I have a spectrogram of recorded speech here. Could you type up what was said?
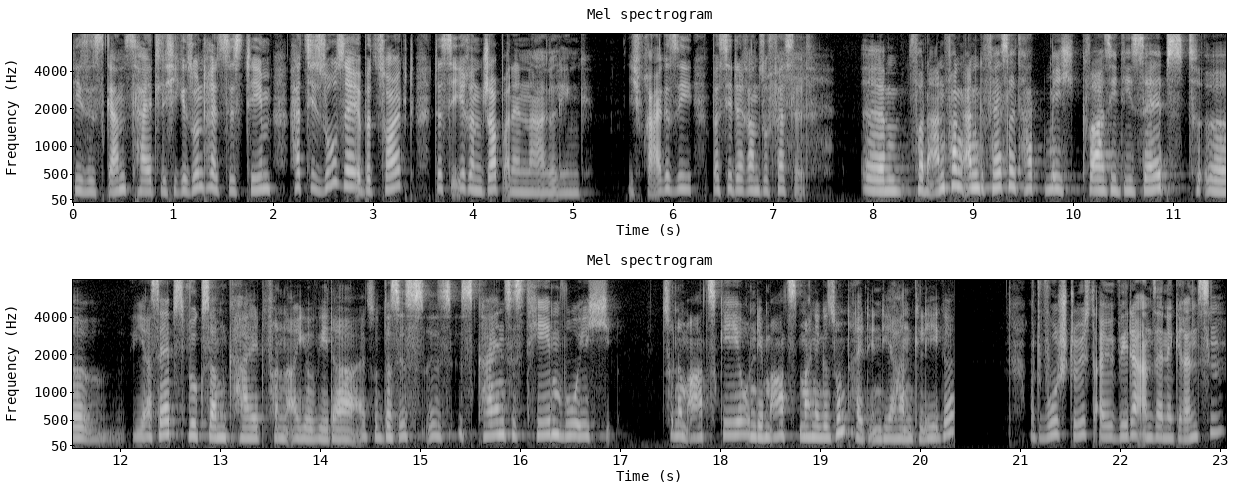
Dieses ganzheitliche Gesundheitssystem hat sie so sehr überzeugt, dass sie ihren Job an den Nagel hing. Ich frage sie, was sie daran so fesselt. Ähm, von Anfang an gefesselt hat mich quasi die Selbst, äh, ja, Selbstwirksamkeit von Ayurveda. Also das ist, ist, ist kein System, wo ich zu einem Arzt gehe und dem Arzt meine Gesundheit in die Hand lege. Und wo stößt Ayurveda an seine Grenzen?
